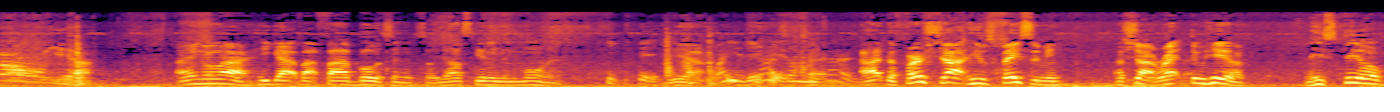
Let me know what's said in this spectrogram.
Oh, yeah. I ain't gonna lie. He got about five bullets in him, so y'all skin him in the morning. Yeah. Why you did it so many times? I, the first shot, he was facing me. I shot right through here, and he still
